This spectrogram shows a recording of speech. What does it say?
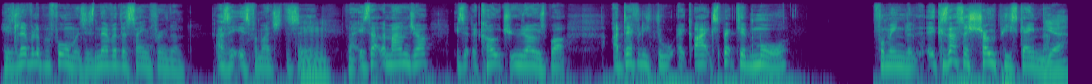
His level of performance is never the same for England as it is for Manchester City. Mm. Now, is that the manager? Is it the coach? Who knows? But I definitely thought I expected more from England because that's a showpiece game. Now. Yeah.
